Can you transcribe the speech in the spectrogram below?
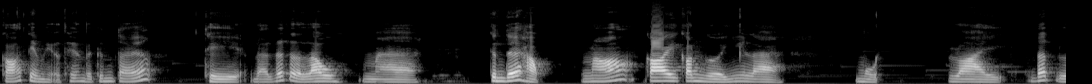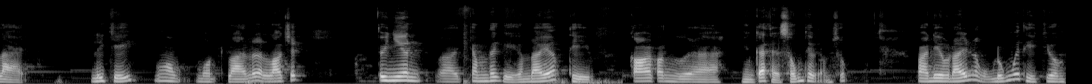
có tìm hiểu thêm về kinh tế thì đã rất là lâu mà kinh tế học nó coi con người như là một loài rất là lý trí đúng không? Một loài rất là logic. Tuy nhiên ờ, trong thế kỷ gần đây á, thì coi con người là những cái thể sống theo cảm xúc. Và điều đấy nó cũng đúng với thị trường.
